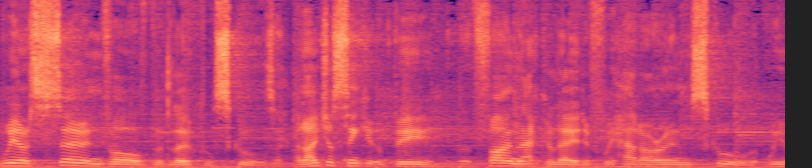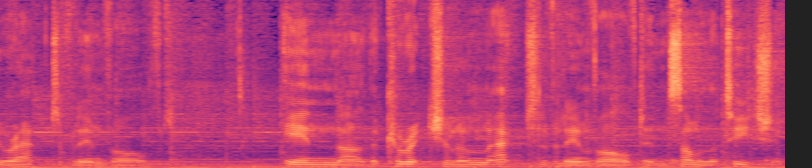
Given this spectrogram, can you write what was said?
We are so involved with local schools and I just think it would be a fine accolade if we had our own school that we were actively involved in uh, the curriculum, actively involved in some of the teaching.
